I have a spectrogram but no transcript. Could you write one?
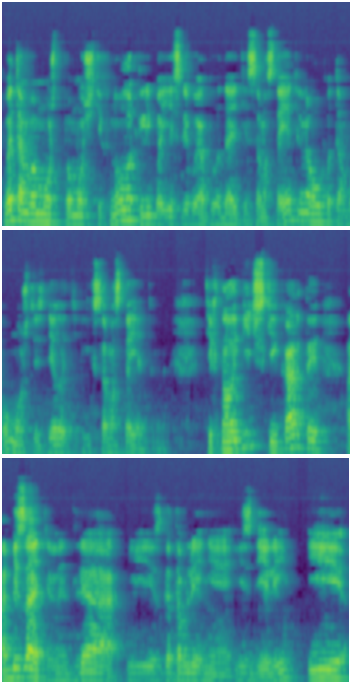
В этом вам может помочь технолог, либо если вы обладаете самостоятельным опытом, вы можете сделать их самостоятельно. Технологические карты обязательны для изготовления изделий и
